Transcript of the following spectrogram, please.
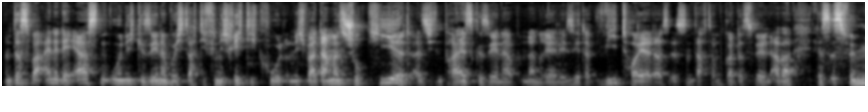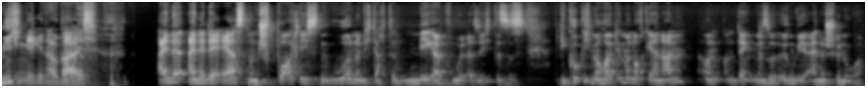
Und das war eine der ersten Uhren, die ich gesehen habe, wo ich dachte, die finde ich richtig cool. Und ich war damals schockiert, als ich den Preis gesehen habe und dann realisiert habe, wie teuer das ist und dachte, um Gottes Willen. Aber das ist für mich. Ging mir genau gleich. Eine, eine der ersten und sportlichsten Uhren und ich dachte, mega cool. Also ich, das ist, die gucke ich mir heute immer noch gern an und, und denke mir so irgendwie eine schöne Uhr.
